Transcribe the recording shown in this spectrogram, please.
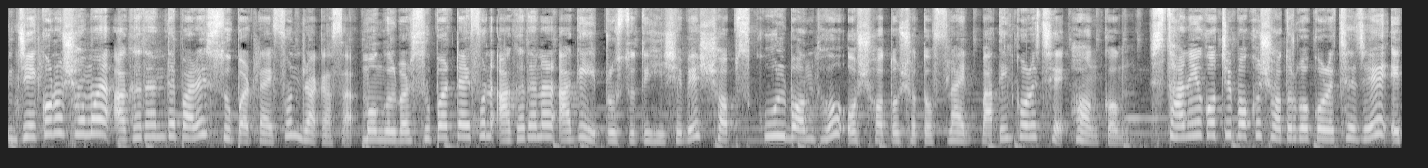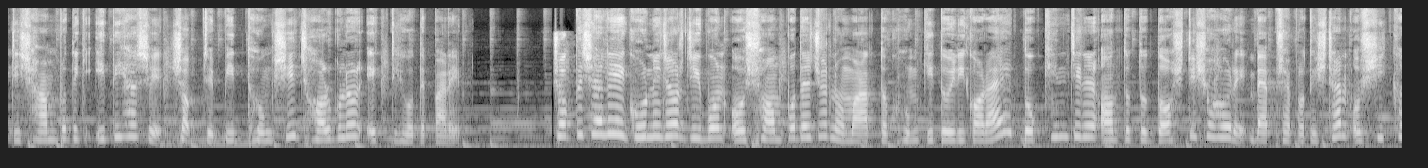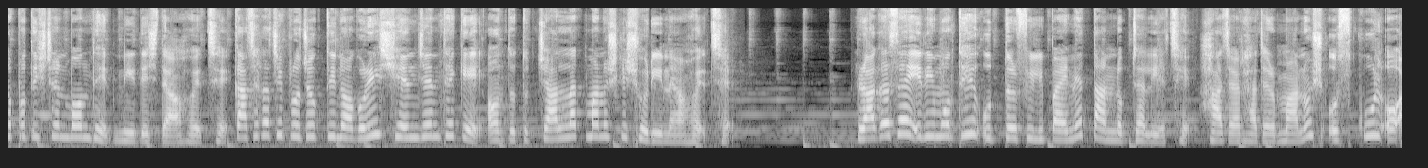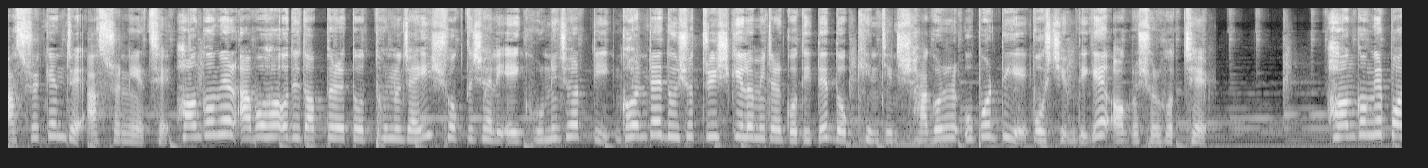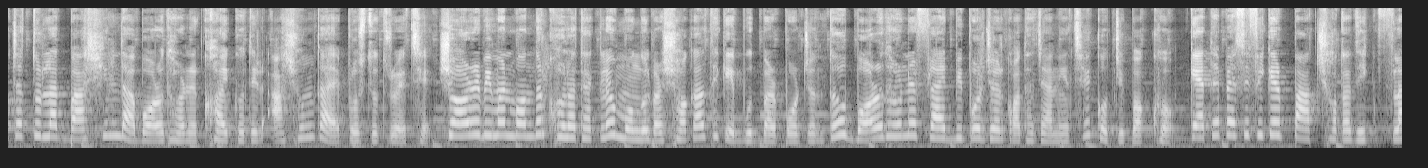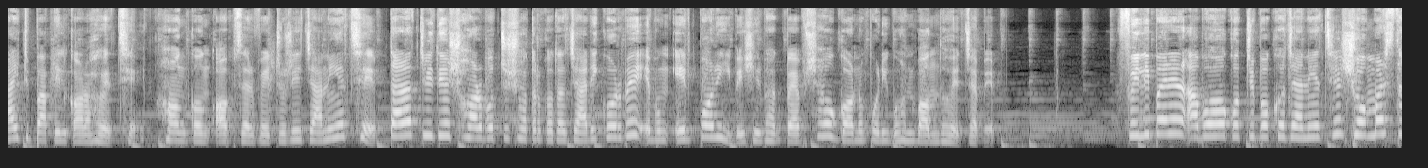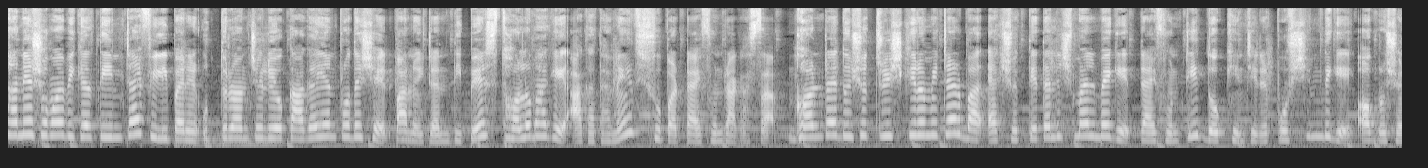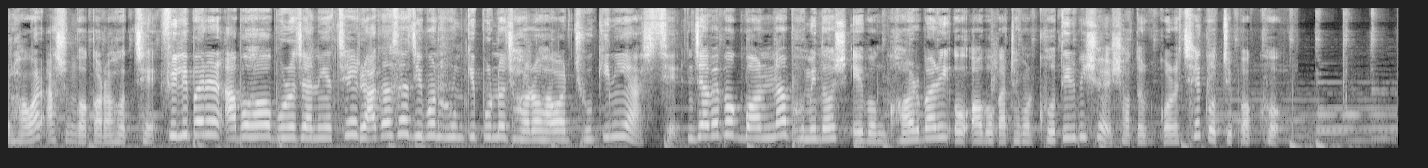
যে কোনো সময় আঘাত আনতে পারে সুপার টাইফুন রাকাসা মঙ্গলবার সুপার টাইফুন আঘাত আনার আগেই প্রস্তুতি হিসেবে সব স্কুল বন্ধ ও শত শত ফ্লাইট বাতিল করেছে হংকং। স্থানীয় কর্তৃপক্ষ সতর্ক করেছে যে এটি সাম্প্রতিক ইতিহাসে সবচেয়ে বিধ্বংসী ঝড়গুলোর একটি হতে পারে। শক্তিশালী এই ঘূর্ণিঝড় জীবন ও সম্পদের জন্য মারাত্মক হুমকি তৈরি করায় দক্ষিণ চীনের অন্তত দশটি শহরে ব্যবসা প্রতিষ্ঠান ও শিক্ষা প্রতিষ্ঠান বন্ধের নির্দেশ দেওয়া হয়েছে। কাছাকাছি প্রযুক্তি নগরী সেনজেন থেকে অন্তত চার লাখ মানুষকে সরিয়ে নেওয়া হয়েছে। রাগাসা এরই মধ্যে উত্তর ফিলিপাইনে তাণ্ডব চালিয়েছে। হাজার হাজার মানুষ ও স্কুল ও আশ্রয়কেন্দ্রে আশ্রয় নিয়েছে। হংকং এর আবহাওয়া অধিদপ্তরের তথ্য অনুযায়ী শক্তিশালী এই ঘূর্ণিঝড়টি ঘন্টায় দুইশ ত্রিশ কিলোমিটার গতিতে দক্ষিণ চীন সাগরের উপর দিয়ে পশ্চিম দিকে অগ্রসর হচ্ছে। হংকংয়ের পঁচাত্তর লাখ বাসিন্দা বড় ধরনের ক্ষয়ক্ষতির আশঙ্কায় প্রস্তুত রয়েছে। শহরের বিমানবন্দর খোলা থাকলেও মঙ্গলবার সকাল থেকে বুধবার পর্যন্ত বড় ধরনের ফ্লাইট বিপর্যয়ের কথা জানিয়েছে কর্তৃপক্ষ। ক্যাথে প্যাসিফিকের পাঁচ শতাধিক ফ্লাইট বাতিল করা হয়েছে। হংকং অবজারভেটরি জানিয়েছে, তারা তৃতীয় সর্বোচ্চ সতর্কতা জারি করবে এবং এরপরই বেশিরভাগ ব্যবসা ও গণপরিবহন বন্ধ হয়ে যাবে। ফিলিপাইনের আবহাওয়া কর্তৃপক্ষ জানিয়েছে, সোমবার স্থানীয় সময় বিকেল তিনটায় ফিলিপাইনের উত্তরাঞ্চলীয় কাগাইয়ান প্রদেশের পানইটান দ্বীপের স্থলভাগে আঘাত হানে সুপার টাইফুন রাগাসা। ঘন্টায় দুইশ ত্রিশ কিলোমিটার বা একশো তেতাল্লিশ মাইল বেগে টাইফুনটি দক্ষিণ চীনের পশ্চিম দিকে অগ্রসর হওয়ার আশঙ্কা করা হচ্ছে। ফিলিপাইনের আবহাওয়া ব্যুরো জানিয়েছে, রাগাসা জীবন হুমকিপূর্ণ ঝড়ো হওয়ার ঝুঁকি নিয়ে আসছে। যা ব্যাপক বন্যা, ভূমিধস এবং ঘরবাড়ি ও অবকাঠামোর ক্ষতির বিষয়ে সতর্ক করেছে কর্তৃপক্ষ।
